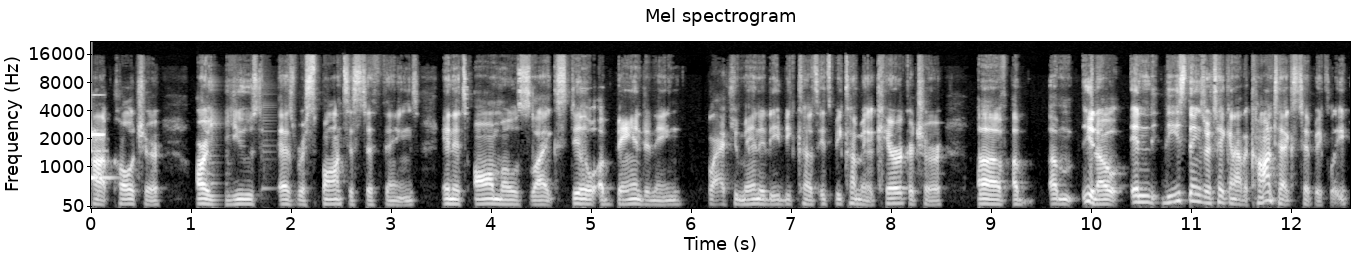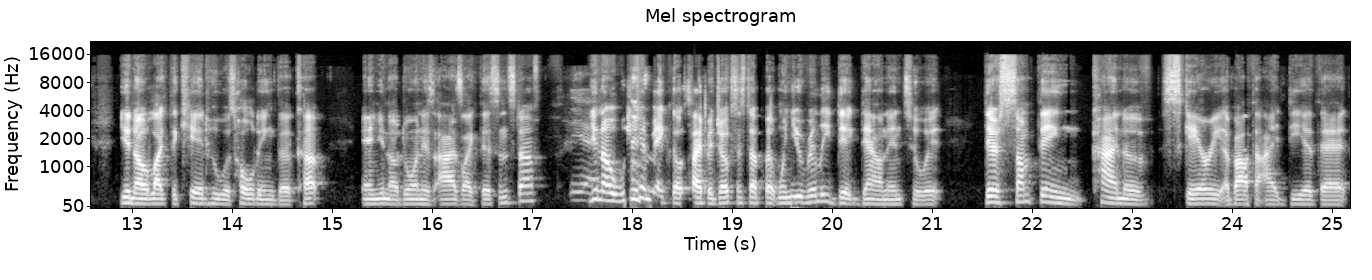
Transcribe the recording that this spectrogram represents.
pop culture are used as responses to things. And it's almost like still abandoning black humanity because it's becoming a caricature of a um you know and these things are taken out of context typically you know like the kid who was holding the cup and you know doing his eyes like this and stuff Yeah. you know we can make those type of jokes and stuff but when you really dig down into it there's something kind of scary about the idea that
